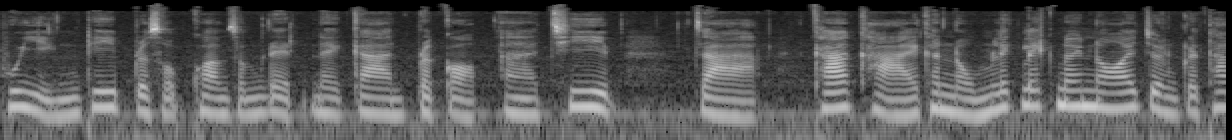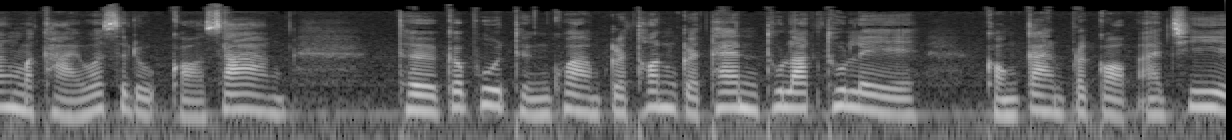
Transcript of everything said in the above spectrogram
ผู้หญิงที่ประสบความสำเร็จในการประกอบอาชีพ จากค้าขายขนมเล็ก ๆ น้อยๆ จนกระทั่งมาขายวัสดุก่อสร้าง เธอก็พูดถึงความกระท่อนกระแท่นทุลักทุเลของการประกอบอาชีพ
